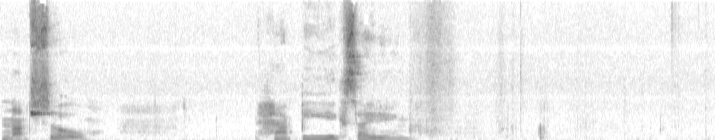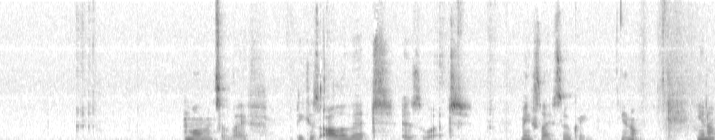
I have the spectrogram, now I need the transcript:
not so happy, exciting moments of life because all of it is what makes life so great, you know? You know?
